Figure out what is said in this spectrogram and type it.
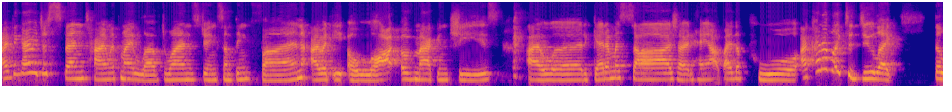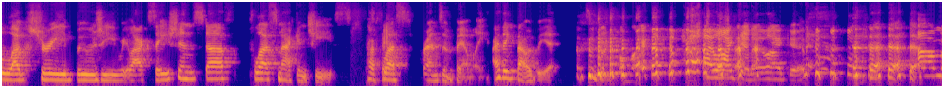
I think I would just spend time with my loved ones doing something fun. I would eat a lot of mac and cheese. I would get a massage. I would hang out by the pool. I kind of like to do like the luxury, bougie relaxation stuff. plus mac and cheese Perfect. plus friends and family. I think that would be it. That's a good combo. I like it. I like it. um,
